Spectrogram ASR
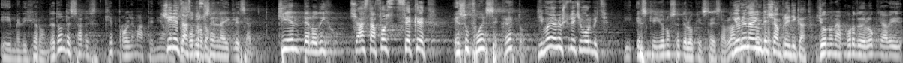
y me dijeron, ¿de dónde sabes qué problema teníamos ¿Quién te ha nosotros puesto? en la iglesia? ¿Quién te lo dijo? Și asta a fost secret. Eso fue secreto. Zic, mă, eu nu știu de ce vorbiți. Y es que yo no sé de lo que estáis hablando. Eu nu mi-am aminte vosotros. și am predicat. Yo no me acuerdo de lo que habéis-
